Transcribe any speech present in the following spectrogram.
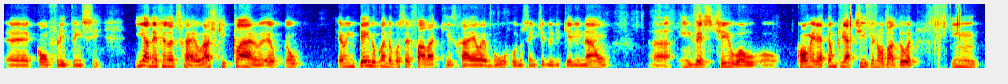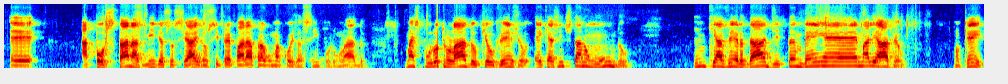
é, conflito em si. E a defesa de Israel, eu acho que, claro, eu, eu eu entendo quando você fala que Israel é burro, no sentido de que ele não uh, investiu, ou, ou, como ele é tão criativo e inovador, em é, apostar nas mídias sociais ou se preparar para alguma coisa assim, por um lado. Mas, por outro lado, o que eu vejo é que a gente está num mundo em que a verdade também é maleável, ok?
